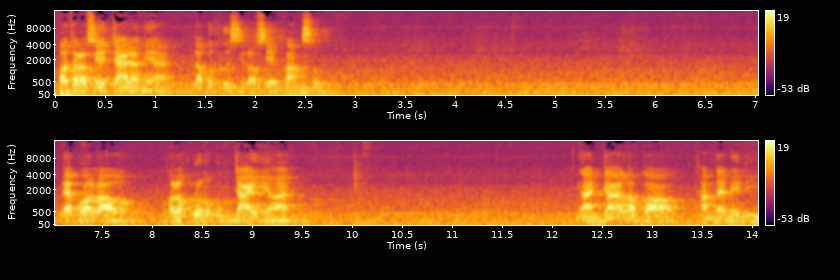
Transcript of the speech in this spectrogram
เพราะถ้าเราเสียใจแล้วเนี่ย เราก็คือเราเสียความสุข และพอเราพอเรากลุ้มกับกุ้มใจใช่ไหมงานการเราก็ทำได้ไม่ดี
